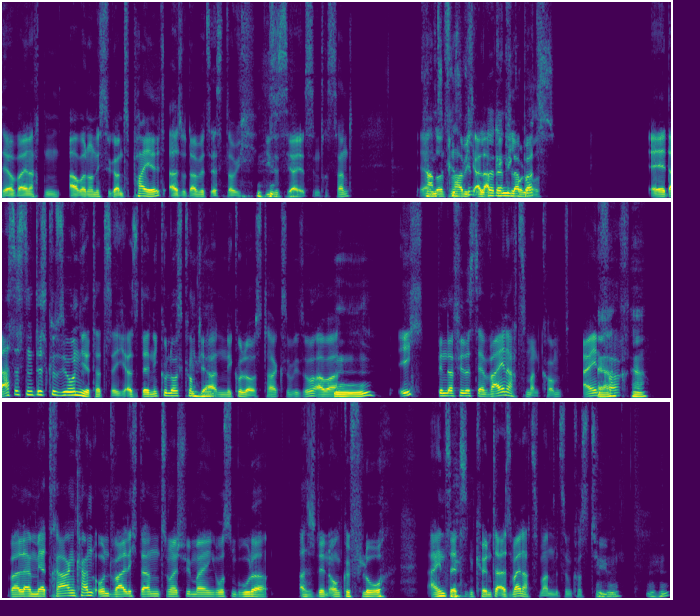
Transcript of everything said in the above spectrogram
der Weihnachten aber noch nicht so ganz peilt. Also da wird's erst, glaube ich, dieses Jahr jetzt interessant. Ja, ansonsten habe ich alle abgeklappert. Äh, das ist eine Diskussion hier tatsächlich. Also der Nikolaus kommt Mhm. ja an Nikolaustag sowieso, aber Mhm. ich bin dafür, dass der Weihnachtsmann kommt. Einfach Ja, ja. weil er mehr tragen kann und weil ich dann zum Beispiel meinen großen Bruder, also den Onkel Flo, einsetzen könnte als Weihnachtsmann mit so einem Kostüm. Mhm. Mhm.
